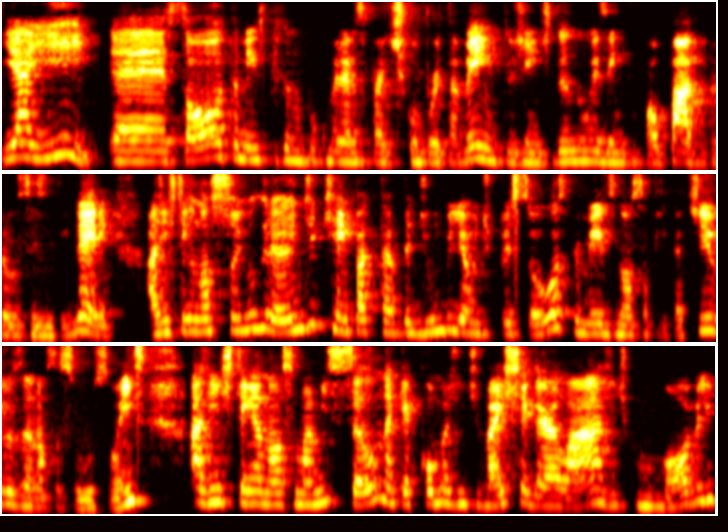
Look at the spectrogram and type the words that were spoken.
E aí, é, só também explicando um pouco melhor essa parte de comportamento, gente, dando um exemplo palpável para vocês entenderem, a gente tem o nosso sonho grande, que é impactar a vida de um bilhão de pessoas por meio dos nossos aplicativos, das nossas soluções. A gente tem a nossa uma missão, né, que é como a gente vai chegar lá, a gente como móvel,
